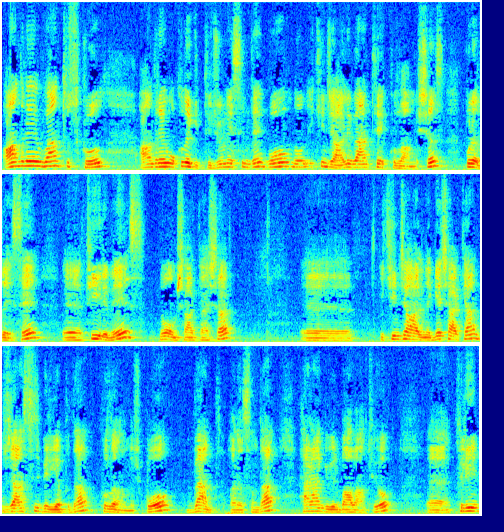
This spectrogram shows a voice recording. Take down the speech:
Andre went to school. Andre okula gitti cümlesinde go'nun ikinci hali went'i kullanmışız. Burada ise e, fiilimiz ne olmuş arkadaşlar? E, ikinci haline geçerken düzensiz bir yapıda kullanılmış. Go, went arasında herhangi bir bağlantı yok. E, clean,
